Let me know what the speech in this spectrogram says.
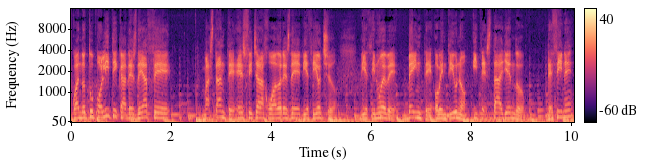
Cuando tu política desde hace bastante es fichar a jugadores de 18, 19, 20 o 21 y te está yendo de cine,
